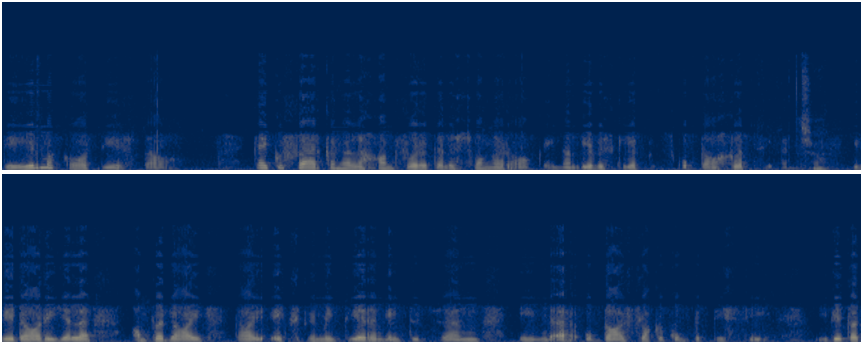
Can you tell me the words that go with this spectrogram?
deer mekaar deesdae. Kyk hoe ver kan hulle gaan voordat hulle swanger raak en dan ewe skielik skop daar glipsie in. So. Jy weet daardie hele amper daai daai eksperimentering en toetsing en uh, op daai vlakke kompetisie. Jy weet dat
